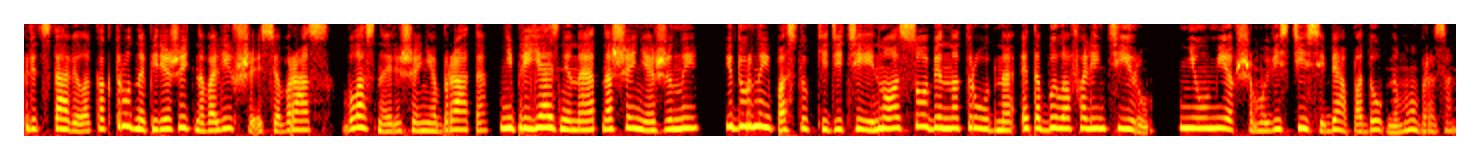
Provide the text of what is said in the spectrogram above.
Представила, как трудно пережить навалившееся в раз властное решение брата, неприязненное отношение жены и дурные поступки детей, но особенно трудно это было Фалентиру. не умевшему вести себя подобным образом.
